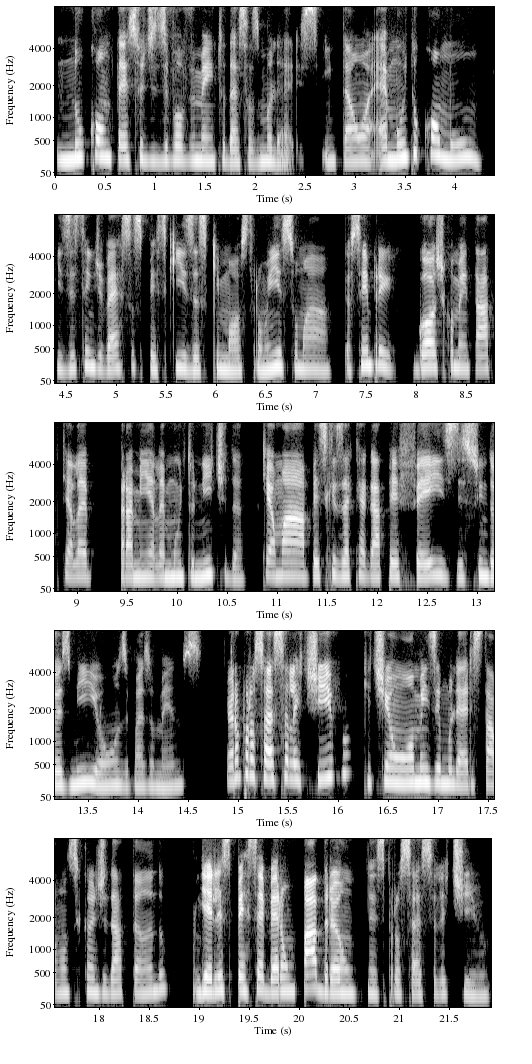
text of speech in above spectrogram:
no contexto de desenvolvimento dessas mulheres. Então, é muito comum, existem diversas pesquisas que mostram isso, uma, eu sempre gosto de comentar porque ela é para mim ela é muito nítida, que é uma pesquisa que a HP fez, isso em 2011 mais ou menos. Era um processo seletivo que tinham homens e mulheres estavam se candidatando e eles perceberam um padrão nesse processo seletivo.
